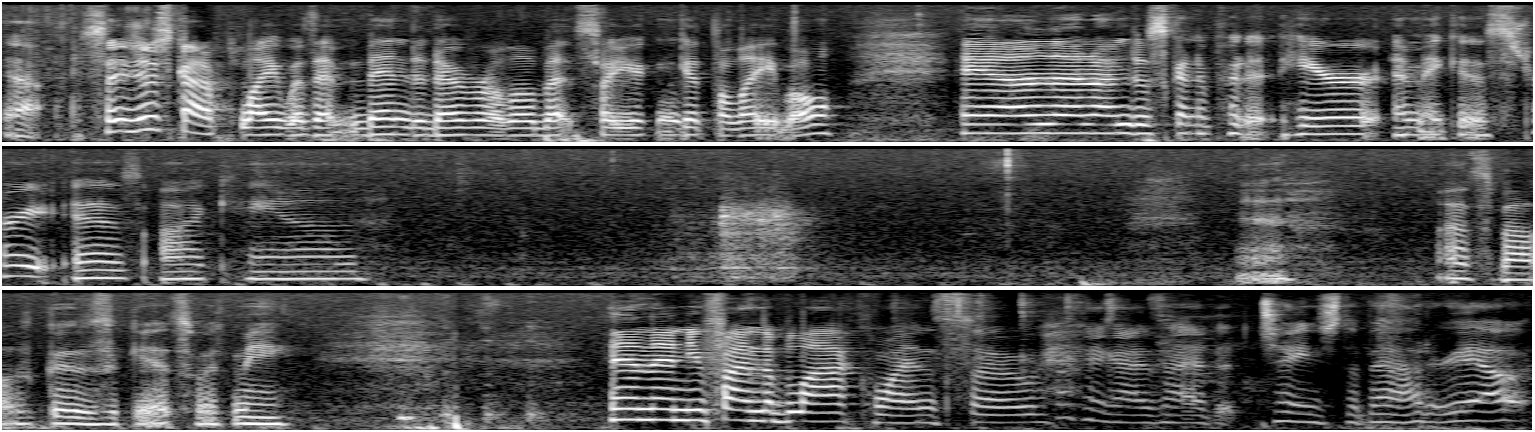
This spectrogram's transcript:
Yeah, so you just gotta play with it and bend it over a little bit so you can get the label. And then I'm just gonna put it here and make it as straight as I can. Yeah, that's about as good as it gets with me. And then you find the black one. So, okay, guys, I had to change the battery out.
